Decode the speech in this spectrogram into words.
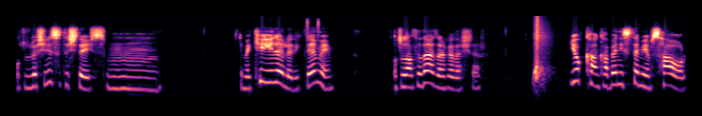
35. stage'deyiz. Hmm. Demek ki iyi ilerledik değil mi? 36'dayız arkadaşlar. Yok kanka ben istemiyorum sağ ol.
